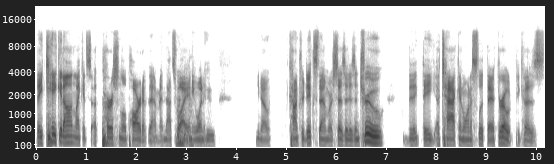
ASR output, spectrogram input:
they take it on like it's a personal part of them and that's why Mhm. anyone who you know contradicts them or says it isn't true they, they attack and want to slit their throat because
